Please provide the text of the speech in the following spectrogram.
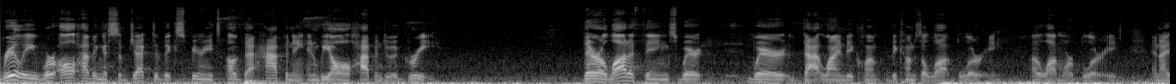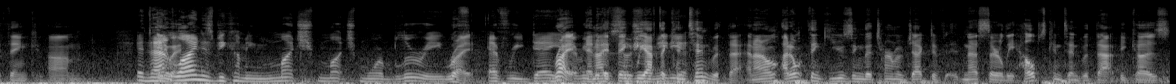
really we're all having a subjective experience of that happening and we all happen to agree. There are a lot of things where where that line become, becomes a lot blurry, a lot more blurry. And I think um, And that Anyway. line is becoming much, much more blurry Right. every day. right every and i think we have to contend with that and i don't i don't think using the term objective necessarily helps contend with that because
